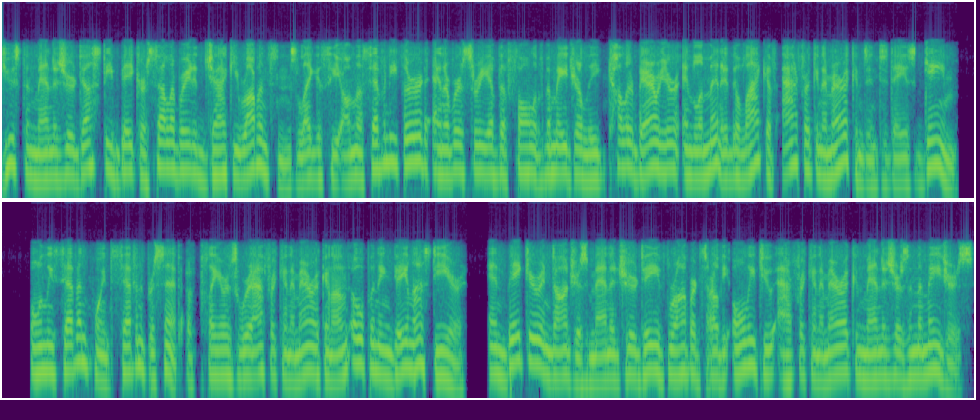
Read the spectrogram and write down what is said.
Houston manager Dusty Baker celebrated Jackie Robinson's legacy on the 73rd anniversary of the fall of the Major League color barrier and lamented the lack of African Americans in today's game. Only 7.7% of players were African American on opening day last year, and Baker and Dodgers manager Dave Roberts are the only two African American managers in the majors.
